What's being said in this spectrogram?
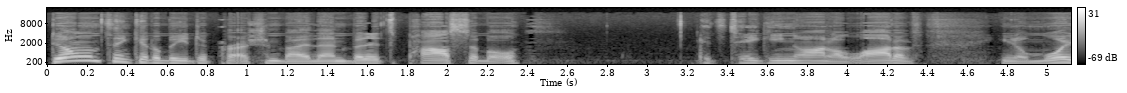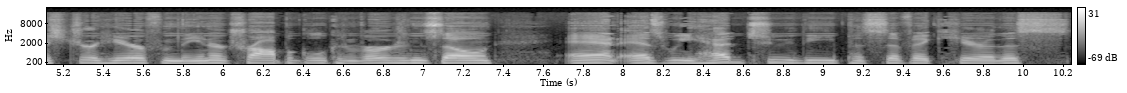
don't think it'll be depression by then, but it's possible. It's taking on a lot of, you know, moisture here from the intertropical convergence zone. And as we head to the Pacific here, this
